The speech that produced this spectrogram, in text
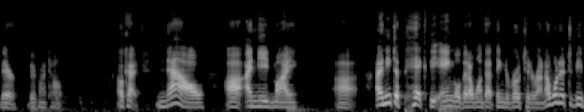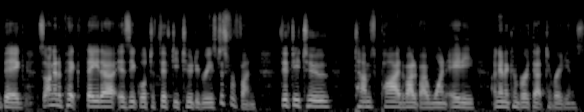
There, there's my top. Okay, now uh, I need my, uh, I need to pick the angle that I want that thing to rotate around. I want it to be big, so I'm going to pick theta is equal to 52 degrees, just for fun. 52 times pi divided by 180, I'm going to convert that to radians.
